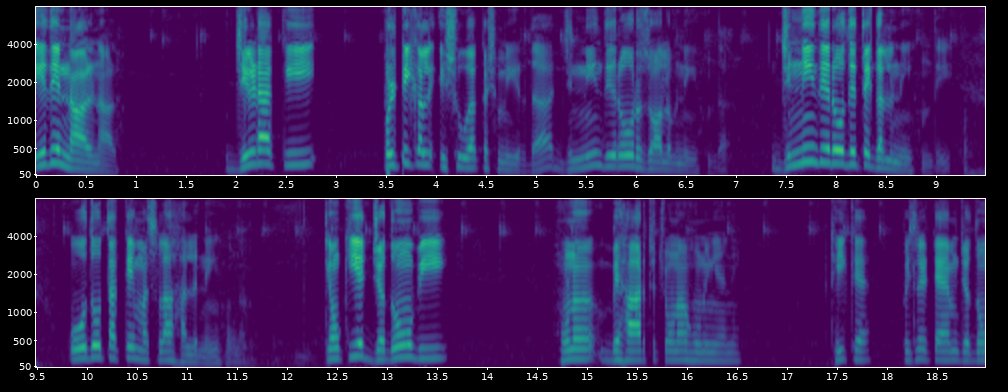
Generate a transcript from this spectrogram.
ਇਹਦੇ ਨਾਲ ਨਾਲ ਜਿਹੜਾ ਕਿ ਪੋਲੀਟੀਕਲ ਇਸ਼ੂ ਆ ਕਸ਼ਮੀਰ ਦਾ, ਜਿੰਨੀ ਦੇਰ ਉਹ ਰਿਜ਼ੋਲਵ ਨਹੀਂ ਹੁੰਦਾ, ਜਿੰਨੀ ਦੇਰ ਉਹਦੇ ਤੇ ਗੱਲ ਨਹੀਂ ਹੁੰਦੀ, ਉਦੋਂ ਤੱਕ ਇਹ ਮਸਲਾ ਹੱਲ ਨਹੀਂ ਹੋਣਾ। ਕਿਉਂਕਿ ਇਹ ਜਦੋਂ ਵੀ ਹੁਣ ਬਿਹਾਰ ਚ ਚੋਣਾਂ ਹੋਣੀਆਂ ਨੇ, ਠੀਕ ਹੈ, ਪਿਛਲੇ ਟਾਈਮ ਜਦੋਂ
